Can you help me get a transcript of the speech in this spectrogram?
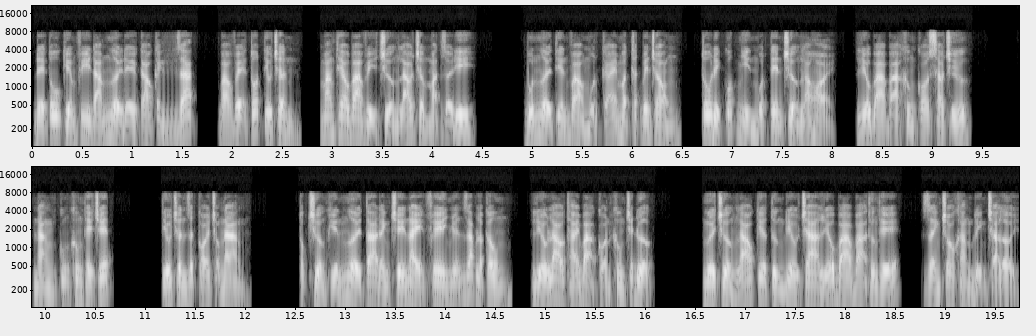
để tô kiếm phi đám người đề cao cảnh giác bảo vệ tốt tiêu trần mang theo ba vị trưởng lão trầm mặt rời đi. Bốn người tiến vào một cái mật thất bên trong tô địch quốc nhìn một tên trưởng lão hỏi liêu bà bà không có sao chứ? Nàng cũng không thể chết tiếu trần rất coi trọng nàng. Tộc trưởng khiến người ta đánh chế này phê nhuyễn giáp lập công, liễu lao thái bà còn không chết được. Người trưởng lão kia từng điều tra liễu bà bà thương thế, dành cho khẳng định trả lời.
